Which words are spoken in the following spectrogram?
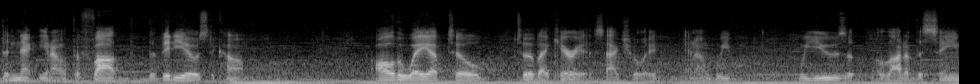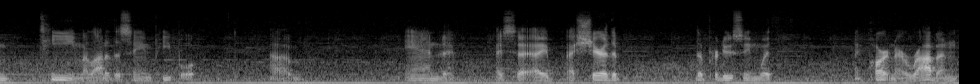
the next, you know, the fo- the videos to come all the way up till to Vicarious. Actually, you know, we we use a lot of the same team, a lot of the same people, um, and I I, I share the the producing with my partner Robin,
